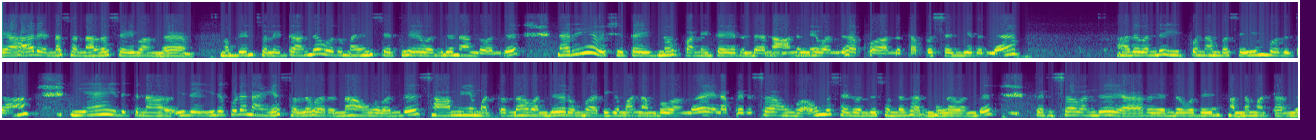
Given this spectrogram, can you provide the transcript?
யார் என்ன சொன்னாலும் செய்வாங்க அப்படின்னு சொல்லிட்டு அந்த ஒரு மைண்ட் செட்லயே வந்து நாங்க வந்து நிறைய விஷயத்த இக்னோர் பண்ணிட்டே இருந்தேன். நானுமே வந்து அப்போ அந்த தப்பு செஞ்சிருந்தேன். அதை வந்து இப்போ நம்ம செய்யும்போது தான் ஏன் இதுக்கு நான் இது இதை கூட நான் ஏன் சொல்ல வரேன்னா அவங்க வந்து சாமியை மட்டும்தான் வந்து ரொம்ப அதிகமாக நம்புவாங்க. ஏன்னா பெருசாக அவங்க அவங்க சைடு வந்து சொந்தக்காரங்களாம் வந்து பெருசாக வந்து யாரும் எந்த உதவியும் பண்ண மாட்டாங்க.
